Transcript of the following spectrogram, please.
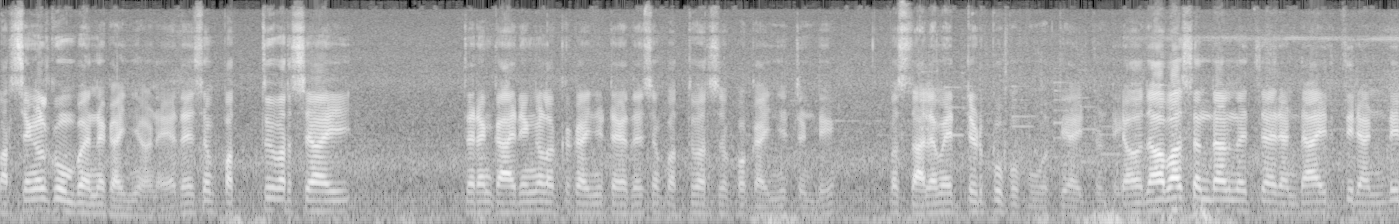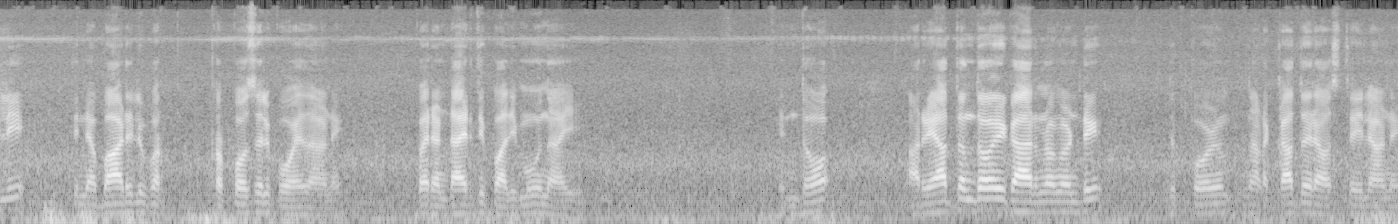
വർഷങ്ങൾക്ക് മുമ്പ് തന്നെ കഴിഞ്ഞാണ് ഏകദേശം പത്ത് വർഷമായി ഇത്തരം കാര്യങ്ങളൊക്കെ കഴിഞ്ഞിട്ട് ഏകദേശം പത്ത് വർഷം ഇപ്പോൾ കഴിഞ്ഞിട്ടുണ്ട്. ഇപ്പോൾ സ്ഥലമേറ്റെടുപ്പ് ഇപ്പോൾ പൂർത്തിയായിട്ടുണ്ട്. രോധാഭാസ് എന്താണെന്ന് വെച്ചാൽ രണ്ടായിരത്തി രണ്ടിൽ നബാർഡിൽ പ്രപ്പോസൽ പോയതാണ്. ഇപ്പോൾ രണ്ടായിരത്തി പതിമൂന്നായി എന്തോ അറിയാത്തെന്തോ ഒരു കാരണം കൊണ്ട് ഇതിപ്പോഴും നടക്കാത്തൊരവസ്ഥയിലാണ്.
